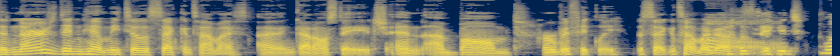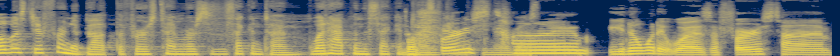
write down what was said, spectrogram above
The nerves didn't hit me till the second time I, I got on stage, and I bombed horrifically the second time I got on Oh. stage. What was different about the first time versus the second time? What happened the second The time? to make you first time, you know what it was? The first time,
